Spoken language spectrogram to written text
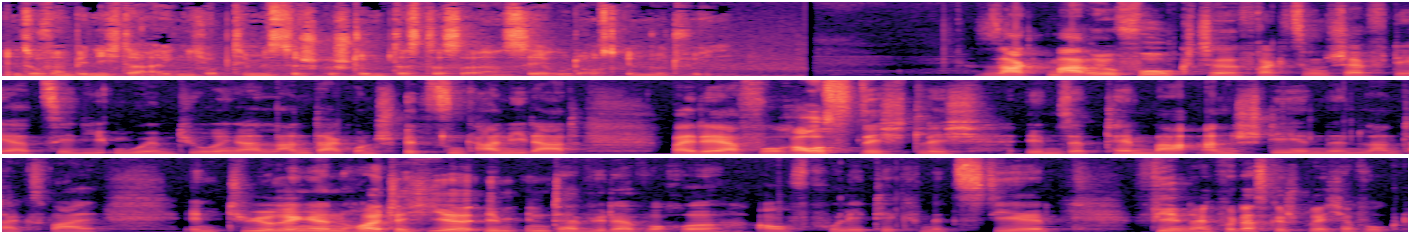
Insofern bin ich da eigentlich optimistisch gestimmt, dass das sehr gut ausgehen wird für ihn sagt Mario Vogt, äh, Fraktionschef der CDU im Thüringer Landtag und Spitzenkandidat bei der voraussichtlich im September anstehenden Landtagswahl in Thüringen. Heute hier im Interview der Woche auf Politik mit Stil. Vielen Dank für das Gespräch, Herr Vogt.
